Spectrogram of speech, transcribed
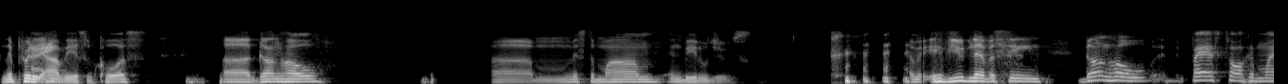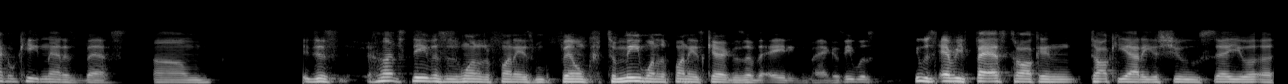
And they're pretty right. obvious, of course. Uh, Gung Ho, um, Mr. Mom, and Beetlejuice. I mean, if you've never seen Gung Ho, fast talking Michael Keaton at his best. Um, it just Hunt Stevens is one of the funniest film to me, one of the funniest characters of the '80s, man, because he was he was every fast talking, talk you out of your shoes, sell you a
